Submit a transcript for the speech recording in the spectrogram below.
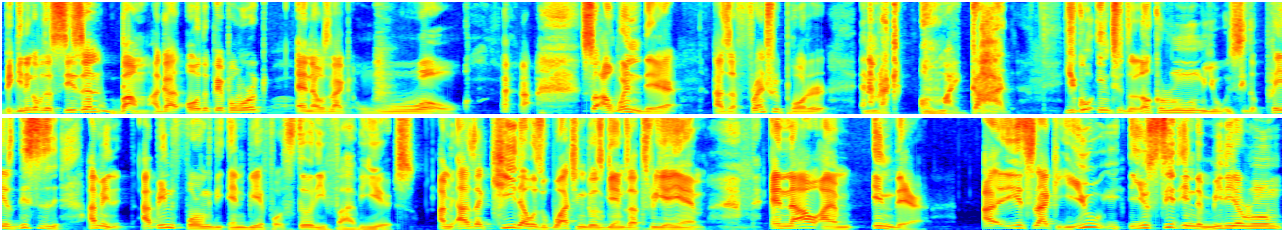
beginning of the season, bam, I got all the paperwork, and I was like, whoa. so I went there as a French reporter, and I'm like, oh my God. You go into the locker room, you see the players. This is, I mean, I've been following the NBA for 35 years. I mean, as a kid, I was watching those games at 3 a.m. And now I am in there. Uh, it's like you you sit in the media room,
